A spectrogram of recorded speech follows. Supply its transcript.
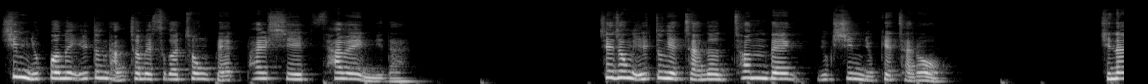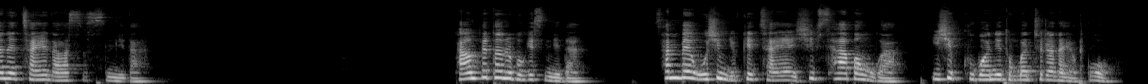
16번의 1등 당첨 횟수가 총 184회입니다. 최종 1등 회차는 1166회차로 지난 회차에 나왔었습니다. 다음 패턴을 보겠습니다. 356회차에 14번과 29번이 동반 출연하였고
